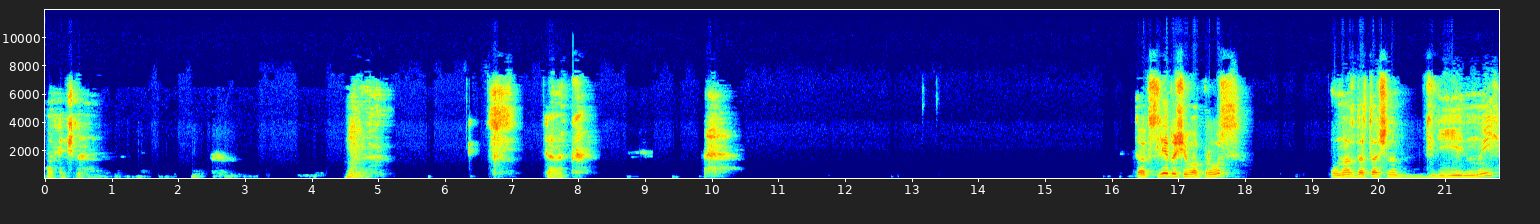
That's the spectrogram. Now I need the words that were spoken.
Отлично. Так. Так, следующий вопрос у нас достаточно длинный.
